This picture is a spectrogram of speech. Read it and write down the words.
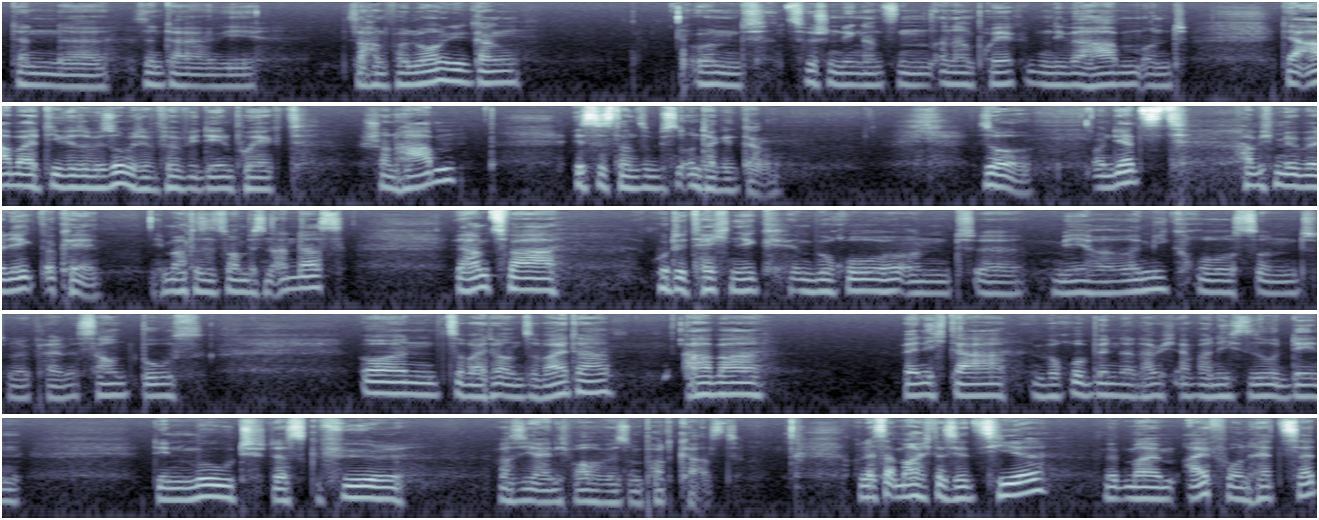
dann äh, sind da irgendwie Sachen verloren gegangen und zwischen den ganzen anderen Projekten, die wir haben und der Arbeit, die wir sowieso mit dem 5-Ideen-Projekt schon haben, ist es dann so ein bisschen untergegangen. So, und jetzt habe ich mir überlegt, okay, ich mache das jetzt mal ein bisschen anders. Wir haben zwar gute Technik im Büro und äh, mehrere Mikros und eine kleine Soundbooth und so weiter und so weiter, aber wenn ich da im Büro bin, dann habe ich einfach nicht so den, den Mut, das Gefühl, was ich eigentlich brauche für so einen Podcast. Und deshalb mache ich das jetzt hier mit meinem iPhone-Headset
